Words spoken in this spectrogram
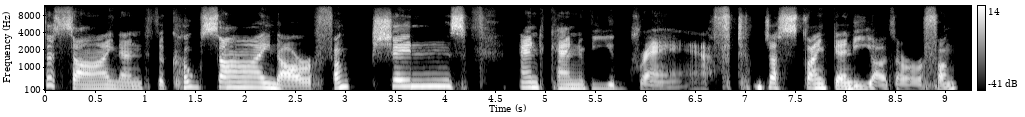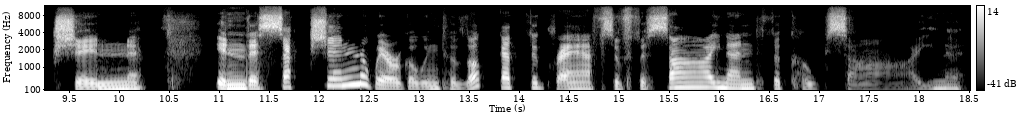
The sine and the cosine are functions and can be graphed, just like any other function. In this section, we're going to look at the graphs of the sine and the cosine.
